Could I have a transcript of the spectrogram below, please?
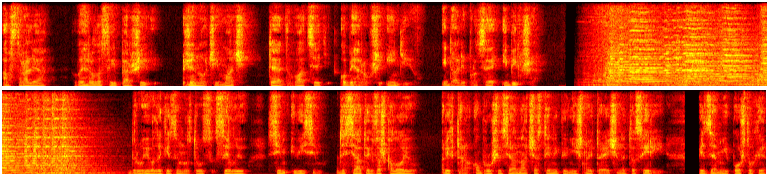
Австралія виграла свій перший жіночий матч Т-20, обігравши Індію. І далі про це і більше. Другий великий землетрус силою 7,8 десятих за шкалою Ріхтера обрушився на частини північної Туреччини та Сирії. Підземні поштовхи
